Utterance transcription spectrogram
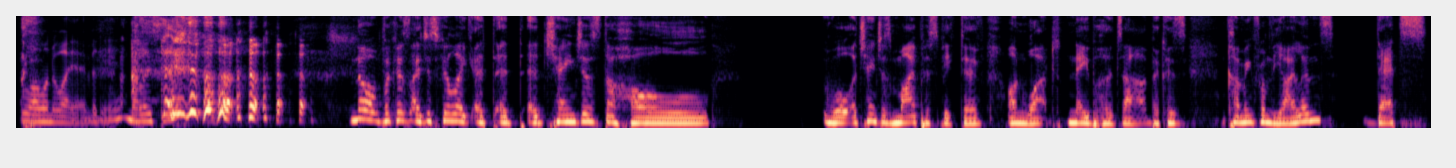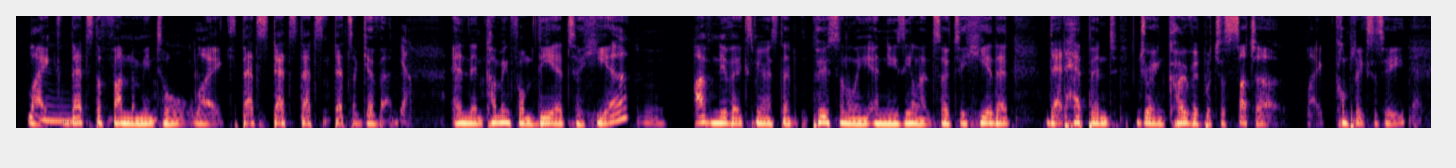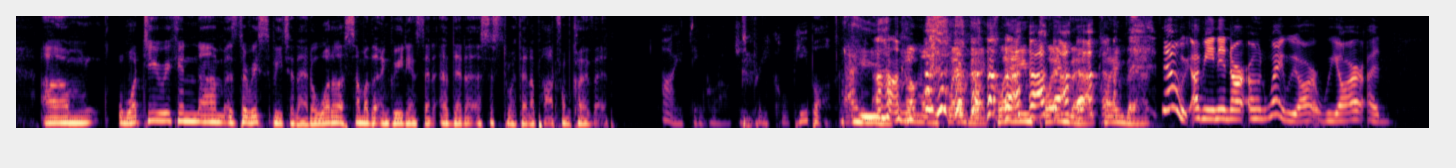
Blowing away over there. No, because I just feel like it, it, it changes the whole. Well, it changes my perspective on what neighborhoods are because coming from the islands, that's like mm. that's the fundamental like that's that's that's that's a given. Yeah. And then coming from there to here, mm. I've never experienced that personally in New Zealand. So to hear that that happened during COVID, which is such a like complexity. Um, what do you reckon um, is the recipe to that, or what are some of the ingredients that uh, that assist with that apart from COVID? I think we're all just pretty cool people. Hey, come on, claim that, claim, claim that, claim that. No, I mean in our own way, we are we are a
